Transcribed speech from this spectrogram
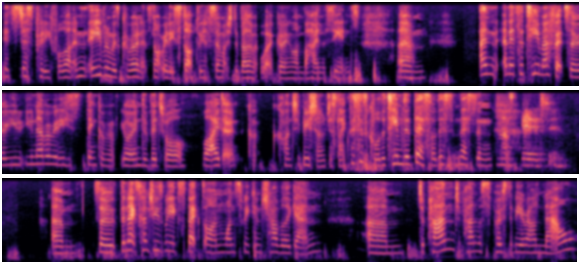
it's just pretty full on. And even with Corona, it's not really stopped. We have so much development work going on behind the scenes. Um, yeah and and it's a team effort so you you never really think of your individual well i don't co- contribution i'm just like this is cool the team did this or this and this and that's good um, so the next countries we expect on once we can travel again um, japan japan was supposed to be around now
